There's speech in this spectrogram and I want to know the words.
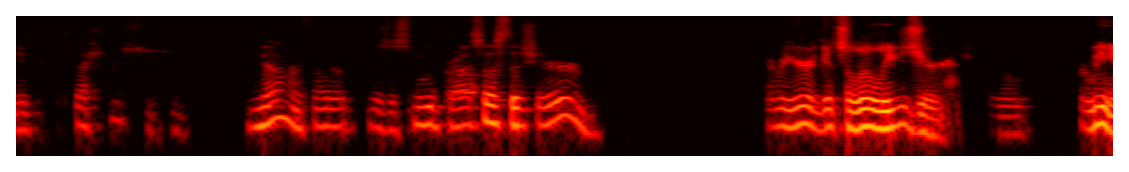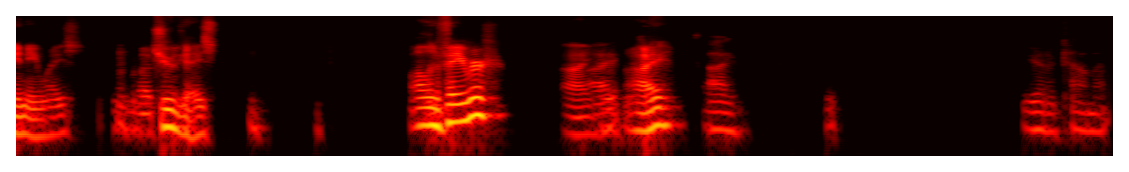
Any questions? No, I thought it was a smooth process this year. Every year it gets a little easier, for me anyways, What about you guys. All in favor? Aye. Aye. Aye. You had a comment,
